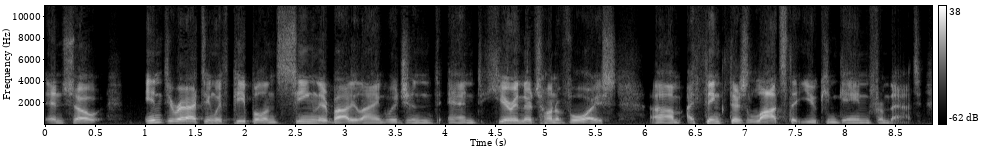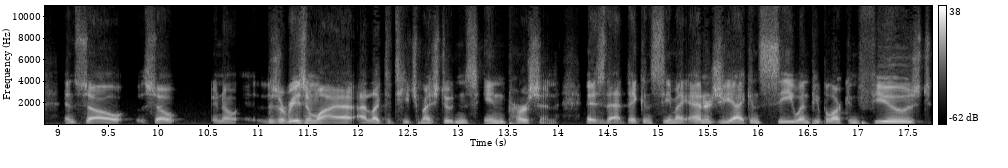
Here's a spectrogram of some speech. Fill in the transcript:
and so interacting with people and seeing their body language and and hearing their tone of voice, um, I think there's lots that you can gain from that. And so so you know there's a reason why I, I, like to teach my students in person is that they can see my energy. I can see when people are confused.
